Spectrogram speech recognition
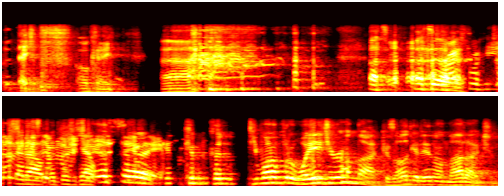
okay. Uh, that's that's a. That's what he Just said 'cause out. it That doesn't count. A can, can, can, do you want to put a wager on that? Because I'll get in on that action.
